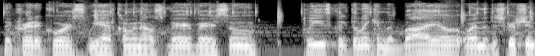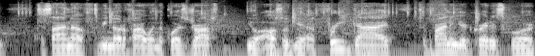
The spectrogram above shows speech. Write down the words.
the credit course we have coming out very, very soon. Please click the link in the bio or in the description to sign up to be notified when the course drops. You'll also get a free guide to finding your credit score,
